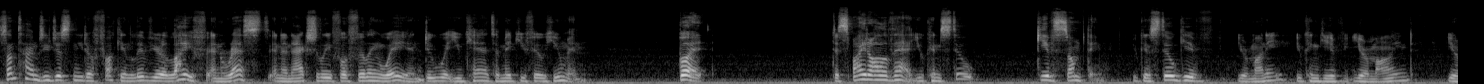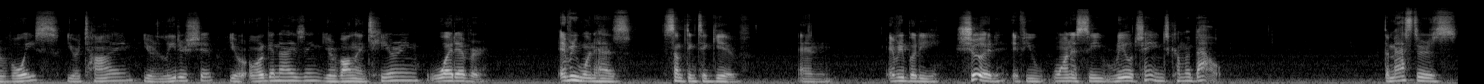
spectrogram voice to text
Sometimes you just need to fucking live your life and rest in an actually fulfilling way and do what you can to make you feel human. But despite all of that, you can still give something. You can still give your money, you can give your mind, your voice, your time, your leadership, your organizing, your volunteering, whatever. Everyone has something to give, and everybody should if you want to see real change come about. The masters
